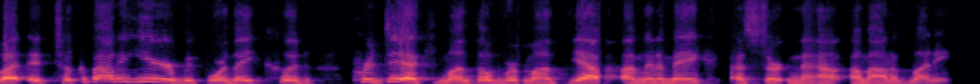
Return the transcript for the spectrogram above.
but it took about a year before they could predict month over month, yep, I'm going to make a certain amount of money.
